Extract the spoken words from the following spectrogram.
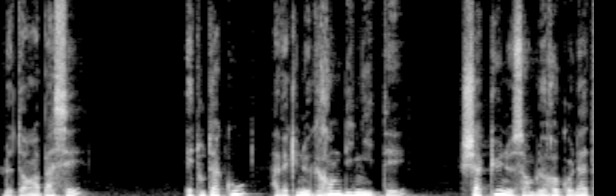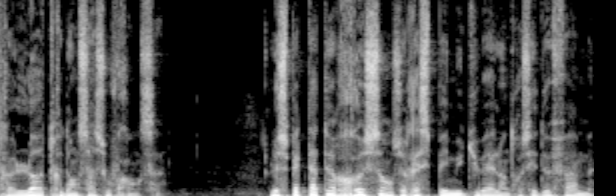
Le temps a passé, et tout à coup, avec une grande dignité, chacune semble reconnaître l'autre dans sa souffrance. Le spectateur ressent ce respect mutuel entre ces deux femmes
